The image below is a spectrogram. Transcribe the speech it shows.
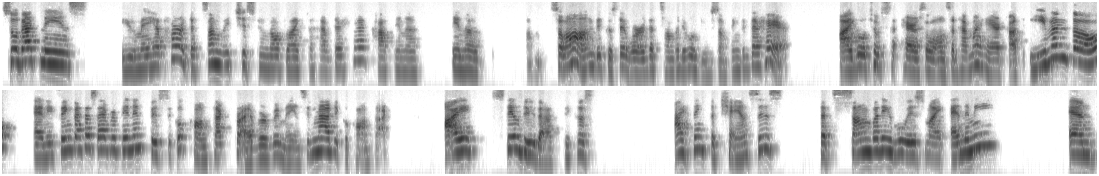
So that means you may have heard that some witches do not like to have their hair cut in a in a Um, salon because they're worried that somebody will do something with their hair. I go to hair salons and have my hair cut, even though anything that has ever been in physical contact forever remains in magical contact. I still do that because I think the chances that somebody who is my enemy and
